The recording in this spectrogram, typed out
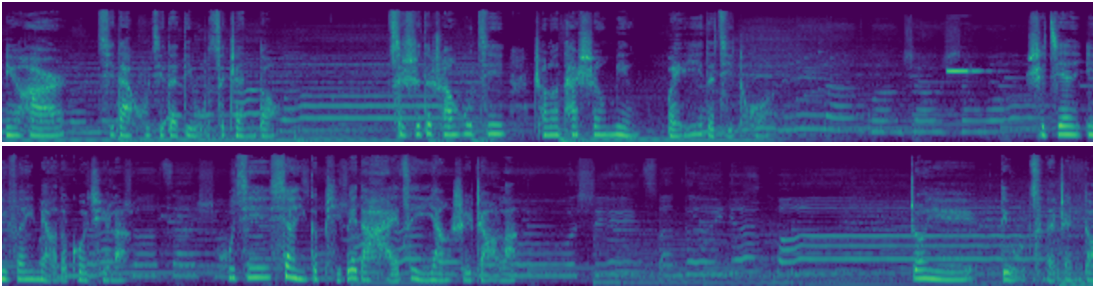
女孩期待呼机的第五次震动。此时的传呼机成了她生命唯一的寄托。时间一分一秒的过去了，呼机像一个疲惫的孩子一样睡着了。终于，第五次的震动。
